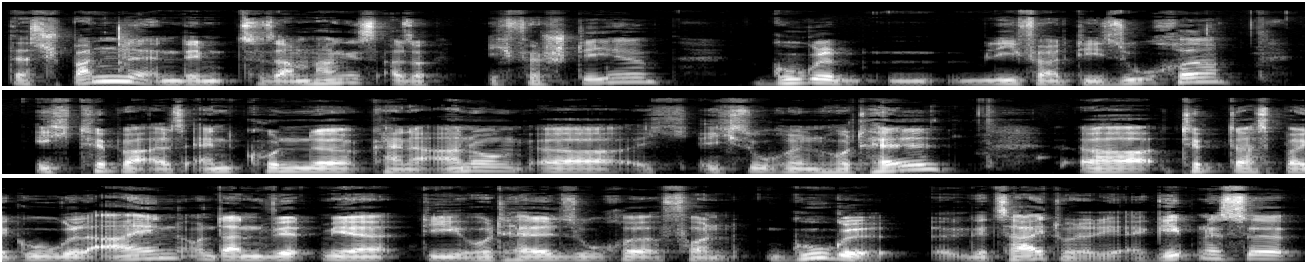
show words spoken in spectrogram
das Spannende in dem Zusammenhang ist, also ich verstehe, Google liefert die Suche, ich tippe als Endkunde, keine Ahnung, äh, ich, ich suche ein Hotel, äh, tippe das bei Google ein und dann wird mir die Hotelsuche von Google äh, gezeigt oder die Ergebnisse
